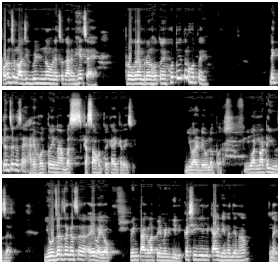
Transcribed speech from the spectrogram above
परंतु लॉजिक बिल्ड न होण्याचं कारण हेच आहे. प्रोग्राम रन होतोय? होतोय तर होतोय. लाईक त्यांचं कसं आहे? अरे होतोय ना बस कसा होतोय काय करायचं you are developer you are not a user युजरचं कसं ए भाई ओ पिन टाकला पेमेंट गेली. कशी गेली काय घेणं देणं? नाही.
